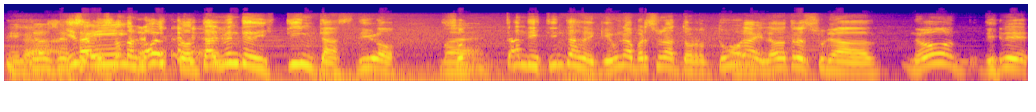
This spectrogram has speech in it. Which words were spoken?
Entonces ahí... son dos totalmente distintas, digo. Son tan distintas de que una parece una tortuga Bueno. y la otra es una. ¿No? Tiene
